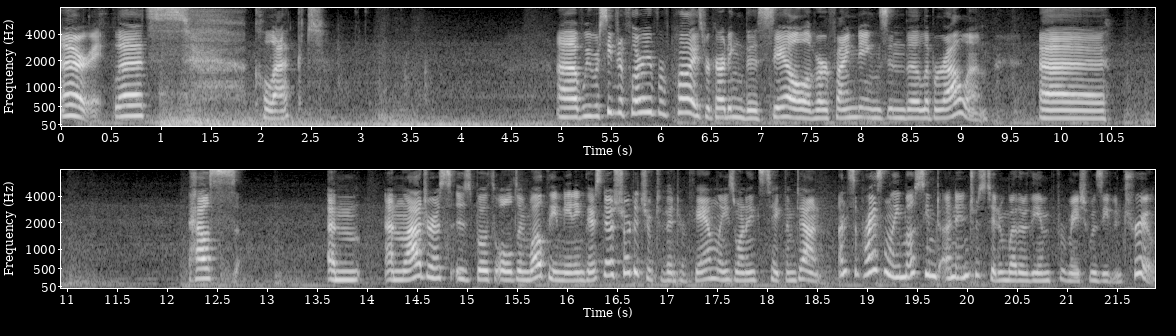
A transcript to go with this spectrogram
Alright, let's collect. Uh, we received a flurry of replies regarding the sale of our findings in the Liberalum. Uh, House um, Amladaris is both old and wealthy, meaning there's no shortage of Tevinter families wanting to take them down. Unsurprisingly, most seemed uninterested in whether the information was even true.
